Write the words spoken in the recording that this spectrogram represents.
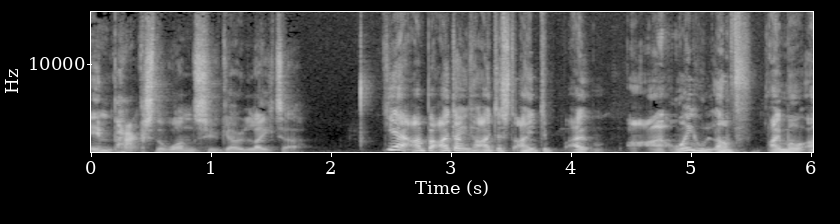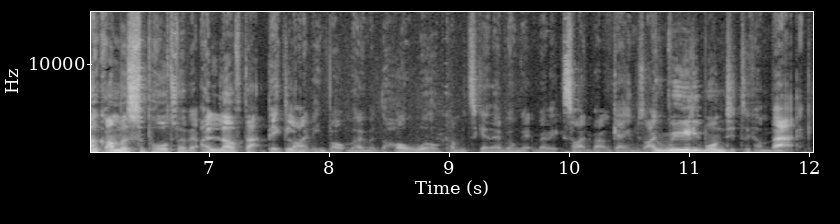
impacts the ones who go later Yeah, but I don't. I just. I. I. I, love. I'm. A, I'm a supporter of it. I love that big lightning bolt moment. The whole world coming together. Everyone getting very excited about games. I really wanted to come back.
